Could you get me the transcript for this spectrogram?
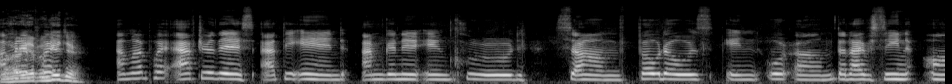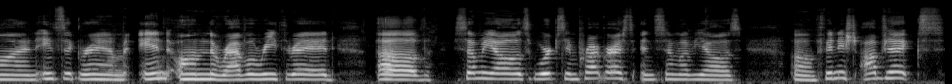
I'm hurry gonna up put, and get there. I'm gonna put after this at the end. I'm gonna include some photos in or um, that I've seen on Instagram and on the Ravelry thread of some of y'all's works in progress and some of y'all's um, finished objects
